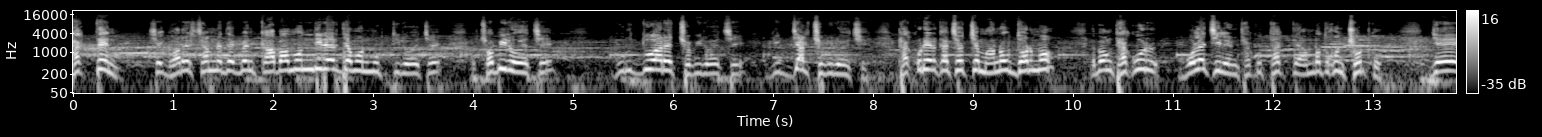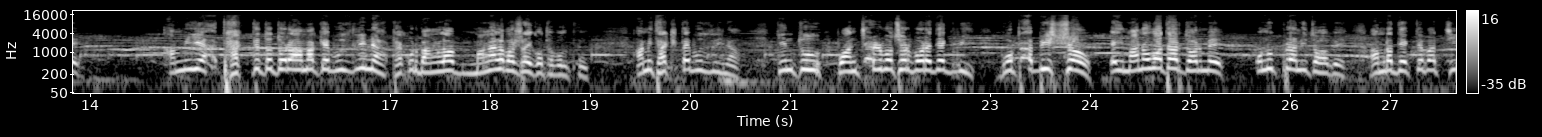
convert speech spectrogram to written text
থাকতেন সেই ঘরের সামনে দেখবেন কাবা মন্দিরের যেমন মূর্তি রয়েছে, ছবি রয়েছে, গুরুদুয়ারের ছবি রয়েছে, গির্জার ছবি রয়েছে। ঠাকুরের কাছে হচ্ছে মানব ধর্ম এবং ঠাকুর বলেছিলেন, ঠাকুর থাকতে আমরা তখন ছোট, যে আমি থাকতে তো তোরা আমাকে বুঝলি না। ঠাকুর বাংলা বাংলা ভাষায় কথা বলতেন। আমি থাকতে বুঝলি না। কিন্তু পঞ্চাশ বছর পরে দেখবি গোটা বিশ্ব এই মানবতার ধর্মে অনুপ্রাণিত হবে। আমরা দেখতে পাচ্ছি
